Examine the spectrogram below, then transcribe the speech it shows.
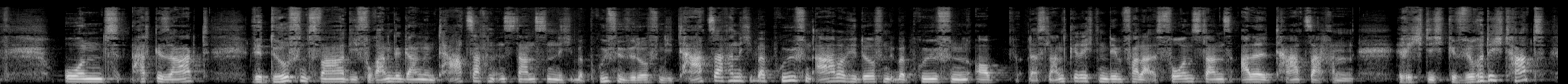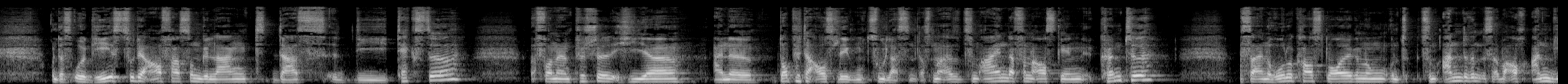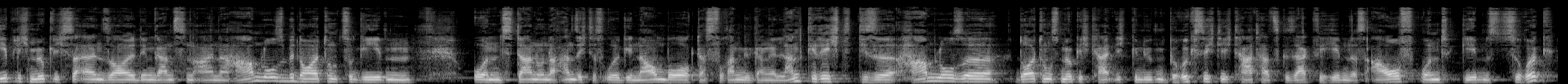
und hat gesagt, wir dürfen zwar die vorangegangenen Tatsacheninstanzen nicht überprüfen, wir dürfen die Tatsache nicht überprüfen, aber wir dürfen überprüfen, ob das Landgericht in dem Falle als Vorinstanz alle Tatsachen richtig gewürdigt hat. Und das OLG ist zu der Auffassung gelangt, dass die Texte von Herrn Püschel hier eine doppelte Auslegung zulassen. Dass man also zum einen davon ausgehen könnte, es sei eine Holocaustleugnung und zum anderen es aber auch angeblich möglich sein soll, dem Ganzen eine harmlose Bedeutung zu geben und da nun nach Ansicht des OLG Naumburg das vorangegangene Landgericht diese harmlose Deutungsmöglichkeit nicht genügend berücksichtigt hat, hat es gesagt, wir heben das auf und geben es zurück.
